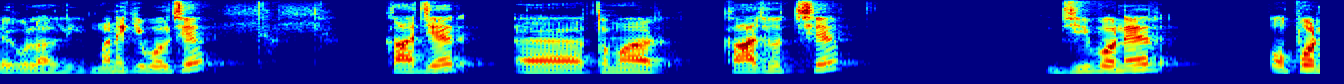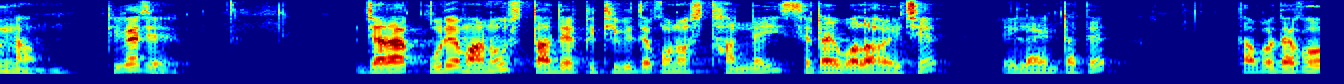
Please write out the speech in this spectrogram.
regularly মানে কি বলছে? কাজের তোমার কাজ হচ্ছে জীবনের ওপর নাম, ঠিক আছে? যারা কুড়ে মানুষ, তাদের পৃথিবীতে কোনো স্থান নেই, সেটাই বলা হয়েছে এই লাইনটাতে। তারপর দেখো,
